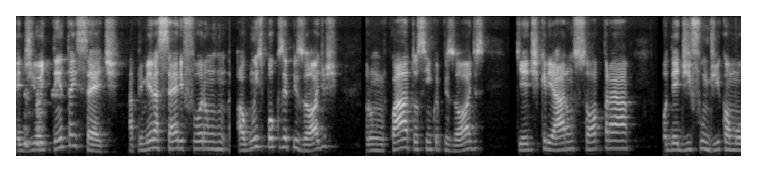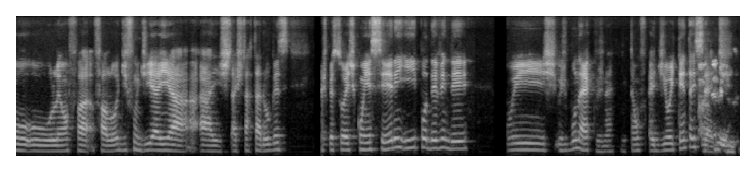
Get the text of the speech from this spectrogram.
é de 87. A primeira série foram alguns poucos episódios, foram quatro ou cinco episódios, que eles criaram só para poder difundir, como o Leon fa- falou, difundir aí a- as, as tartarugas, as pessoas conhecerem e poder vender os, os bonecos, né? Então é de Ah, 87. beleza.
